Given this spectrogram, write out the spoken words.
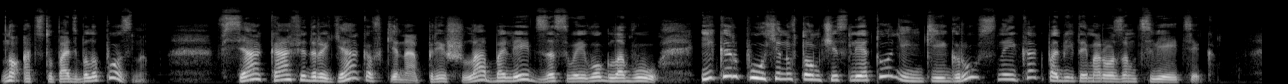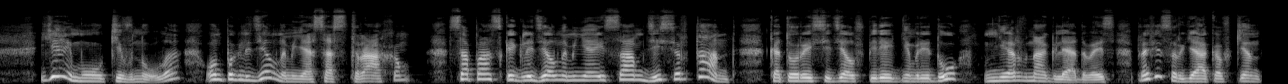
но отступать было поздно. Вся кафедра Яковкина пришла болеть за своего главу, и Карпухин в том числе, тоненький, грустный, как побитый морозом цветик. Я ему кивнула, он поглядел на меня со страхом, с опаской глядел на меня и сам диссертант, который сидел в переднем ряду, нервно оглядываясь. Профессор Яковкин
